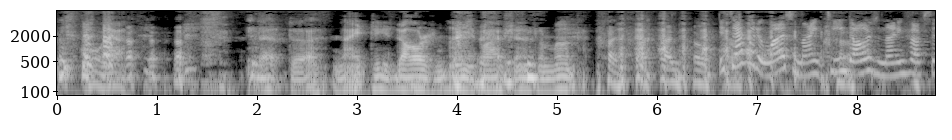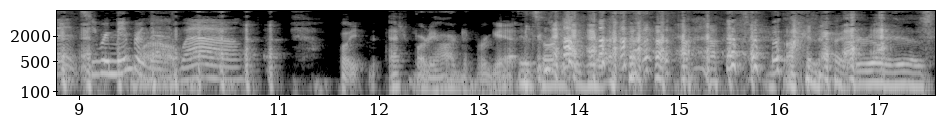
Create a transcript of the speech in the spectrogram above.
Oh, yeah. that uh, $19.95 a month. I know. Is that what it was? Nineteen dollars and ninety five cents. You remember that? Wow. Boy, that's pretty hard to forget. It's hard to forget. I know it really is.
